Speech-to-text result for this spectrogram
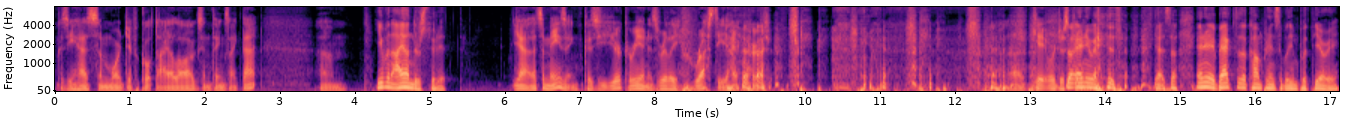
because he has some more difficult dialogues and things like that. Um, Even I understood it. yeah, that's amazing because your Korean is really rusty. I heard. uh, kid, we're just so kidding. anyway, yeah. So anyway, back to the comprehensible input theory.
